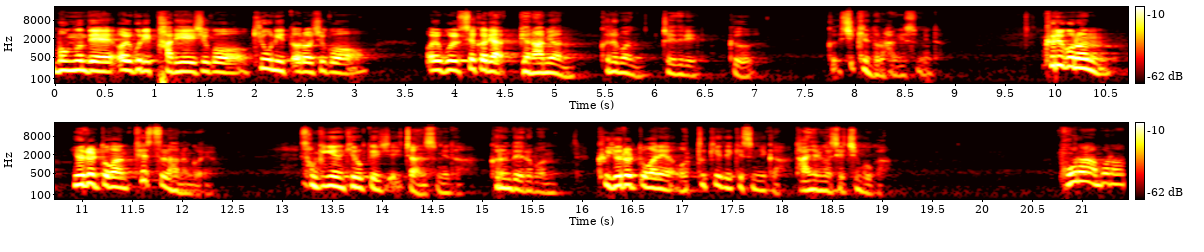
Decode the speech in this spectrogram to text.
먹는데 얼굴이 파리해지고 기운이 떨어지고 얼굴 색깔이 변하면 그러면 저희들이 그, 그 시키는 대로 하겠습니다. 그리고는 열흘 동안 테스트를 하는 거예요. 성경에는 기록되지 있지 않습니다. 그런데 여러분 그 열흘 동안에 어떻게 됐겠습니까? 다니엘과 세 친구가 보나 뭐나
